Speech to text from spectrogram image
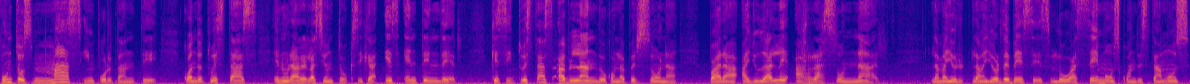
puntos más importantes cuando tú estás en una relación tóxica es entender que si tú estás hablando con la persona para ayudarle a razonar, la mayor, la mayor de veces lo hacemos cuando estamos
